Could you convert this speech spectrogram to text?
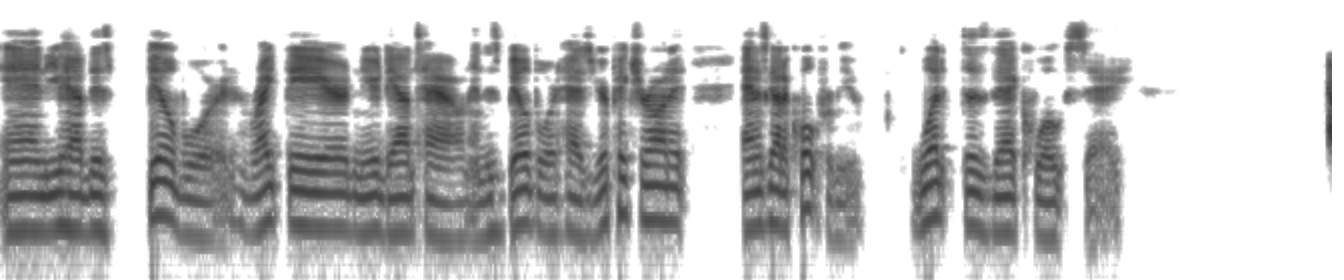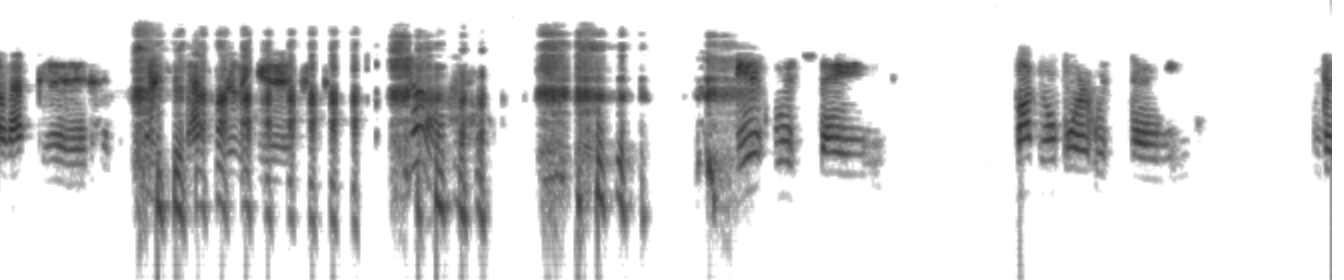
and you have this billboard right there near downtown, and this billboard has your picture on it, and it's got a quote from you. What does that quote say? Oh, that's good. that's really good. it would say, my billboard would say, the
